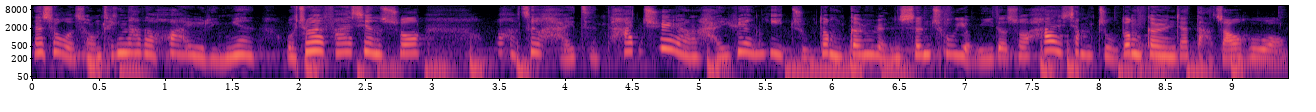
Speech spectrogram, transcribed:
但是我从听他的话语里面，我就会发现说，哇，这个孩子他居然还愿意主动跟人伸出友谊的时候，他还想主动跟人家打招呼哦。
